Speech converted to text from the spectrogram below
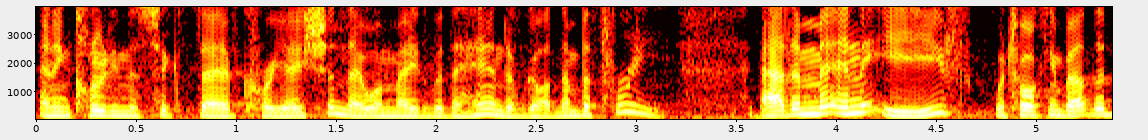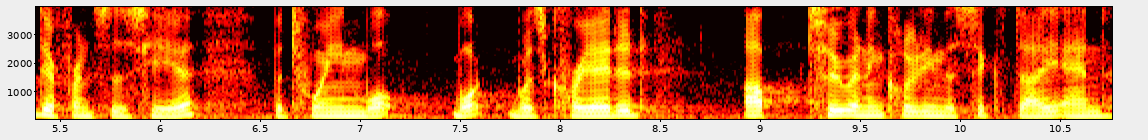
and including the sixth day of creation. They were made with the hand of God. Number three, Adam and Eve, we're talking about the differences here between what, what was created up to and including the sixth day and,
